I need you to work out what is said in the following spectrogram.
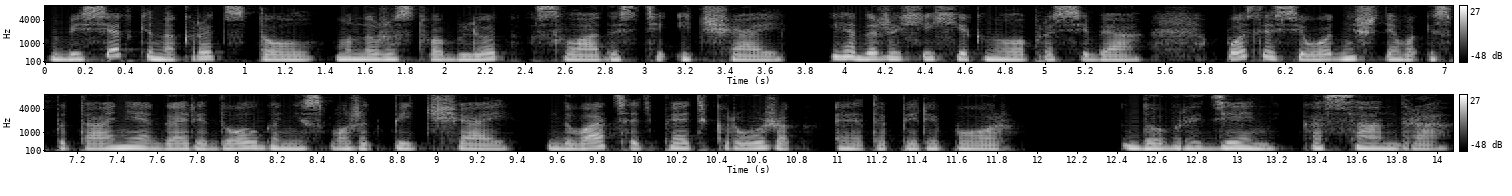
В беседке накрыт стол, множество блюд, сладости и чай. Я даже хихикнула про себя. После сегодняшнего испытания Гарри долго не сможет пить чай. Двадцать пять кружек — это перебор. «Добрый день, Кассандра».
